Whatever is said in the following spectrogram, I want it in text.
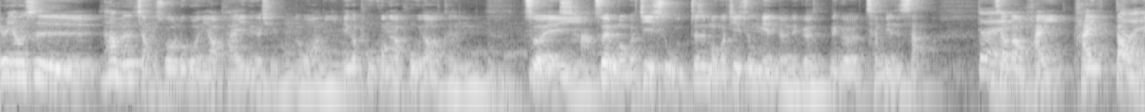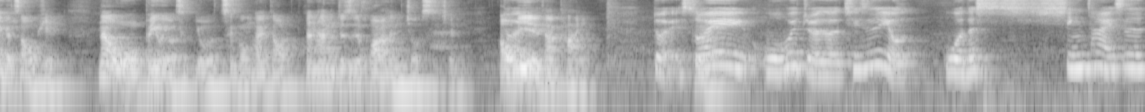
因为像是他们讲说，如果你要拍那个星空的话，你那个曝光要曝到可能最最某个技术，就是某个技术面的那个那个层面上，对，才有办法拍拍到那个照片。那我朋友有有成功拍到了，但他们就是花了很久时间熬夜在拍。对，所以我会觉得，其实有我的心态是，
